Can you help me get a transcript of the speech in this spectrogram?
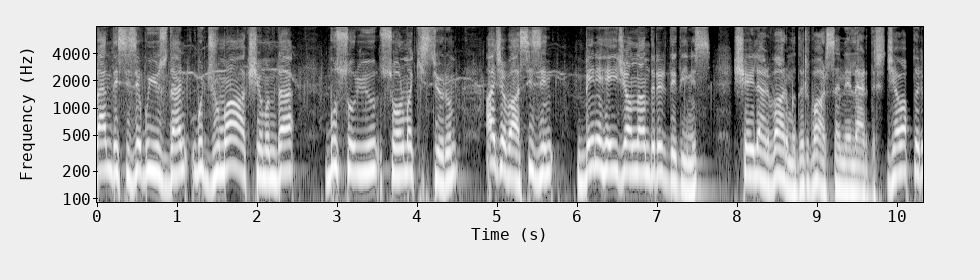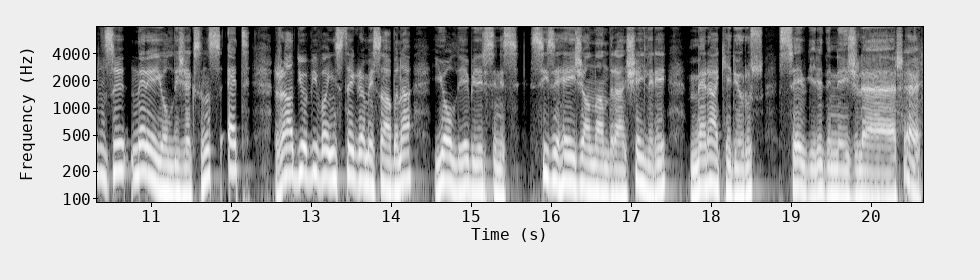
Ben de size bu yüzden bu cuma akşamında bu soruyu sormak istiyorum. Acaba sizin beni heyecanlandırır dediğiniz şeyler var mıdır? Varsa nelerdir? Cevaplarınızı nereye yollayacaksınız? Et Radyo Viva Instagram hesabına yollayabilirsiniz. Sizi heyecanlandıran şeyleri merak ediyoruz sevgili dinleyiciler. Evet.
